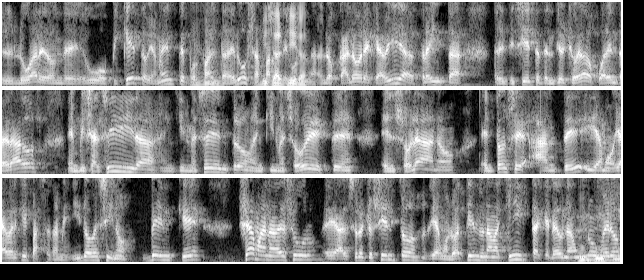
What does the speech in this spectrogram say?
lugares donde hubo piquete, obviamente, por falta de luz, aparte con los calores que había, 30, 37, 38 grados, 40 grados, en Villa Alcira, en Quilmes Centro, en Quilmes Oeste, en Solano. Entonces, ante, digamos, y a ver qué pasa también. Y los vecinos ven que llaman a Desur eh, al 0800, digamos, lo atiende una maquinista que le da un número,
